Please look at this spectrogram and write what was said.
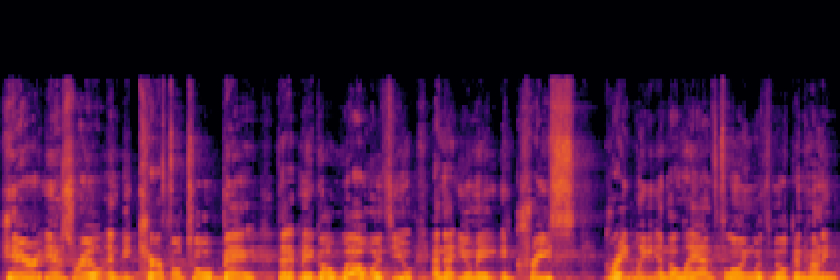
Hear Israel and be careful to obey, that it may go well with you, and that you may increase greatly in the land flowing with milk and honey,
